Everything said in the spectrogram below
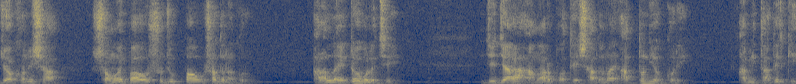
যখনই সময় পাও, সুযোগ পাও, সাধনা করো। আর আল্লাহ এটাও বলেছে যে যারা আমার পথে সাধনায় আত্মনিয়োগ করে, আমি তাদেরকে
